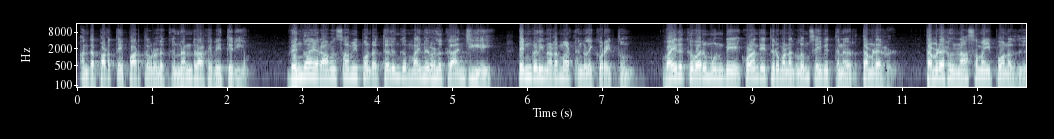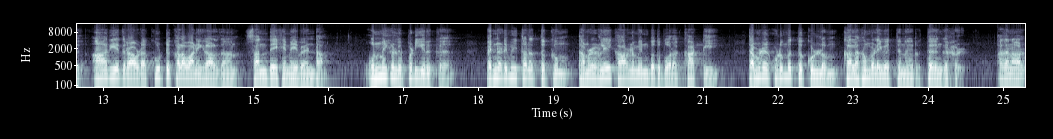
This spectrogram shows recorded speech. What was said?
அந்த படத்தை பார்த்தவர்களுக்கு நன்றாகவே தெரியும். வெங்காய ராமசாமி போன்ற தெலுங்கு மைனர்களுக்கு அஞ்சியே பெண்களின் நடமாட்டங்களை குறைத்தும் வயதுக்கு வரும் முன்பே குழந்தை திருமணங்களும் செய்வித்தனர் தமிழர்கள். தமிழர்கள் நாசமாய் போனது ஆரிய திராவிட கூட்டு களவாணிகளால் தான் சந்தேகமே வேண்டாம். உண்மைகள் இப்படி இருக்க? பெண்ணடிமைத்தனத்துக்கும் தமிழர்களே காரணம் என்பது போல காட்டி தமிழர் குடும்பத்துக்குள்ளும் கலகம் விளைவித்தனர் தெலுங்கர்கள். அதனால்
